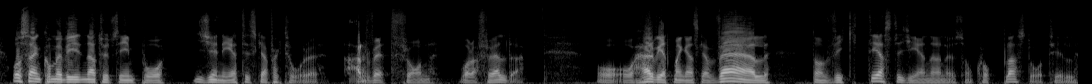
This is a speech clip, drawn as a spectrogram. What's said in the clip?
Och sen kommer vi naturligtvis in på genetiska faktorer, arvet från våra föräldrar. Och, och här vet man ganska väl de viktigaste generna nu som kopplas då till,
